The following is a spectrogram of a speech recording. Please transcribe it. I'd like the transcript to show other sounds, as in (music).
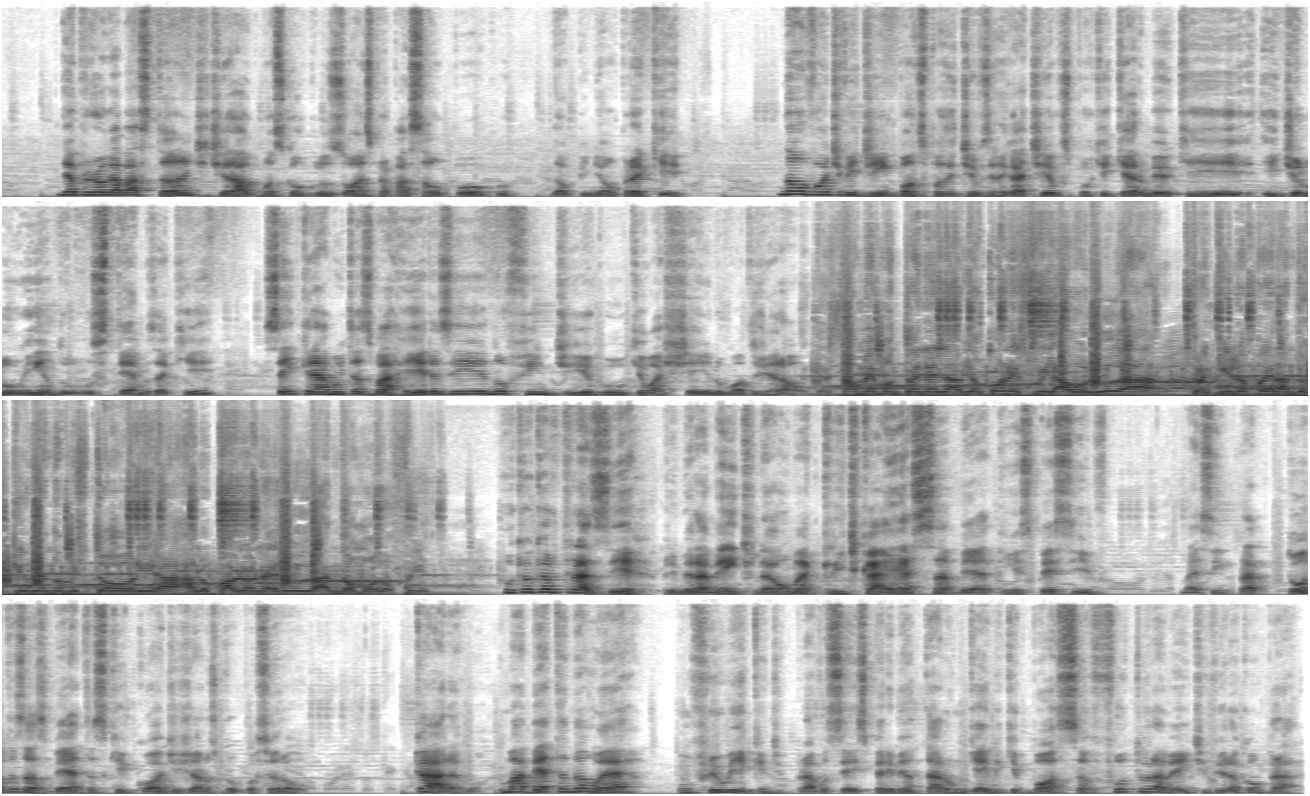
Deu para jogar bastante, tirar algumas conclusões para passar um pouco da opinião por aqui. Não vou dividir em pontos positivos e negativos, porque quero meio que ir diluindo os termos aqui, sem criar muitas barreiras e no fim digo o que eu achei no modo geral. O que eu quero trazer, primeiramente, não é uma crítica a essa beta em específico, mas sim para todas as betas que COD já nos proporcionou. Cara, uma beta não é um free weekend para você experimentar um game que possa futuramente vir a comprar.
